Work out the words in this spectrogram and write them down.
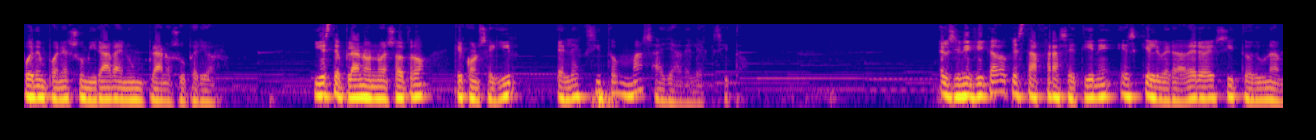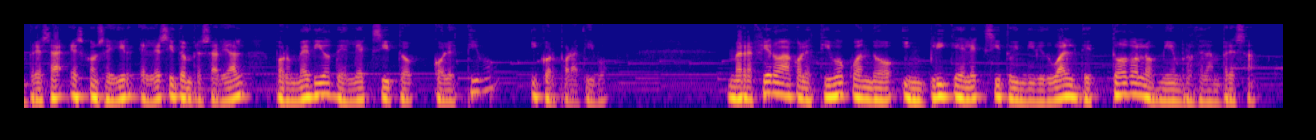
pueden poner su mirada en un plano superior. Y este plano no es otro que conseguir el éxito más allá del éxito. El significado que esta frase tiene es que el verdadero éxito de una empresa es conseguir el éxito empresarial por medio del éxito colectivo y corporativo. Me refiero a colectivo cuando implique el éxito individual de todos los miembros de la empresa.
